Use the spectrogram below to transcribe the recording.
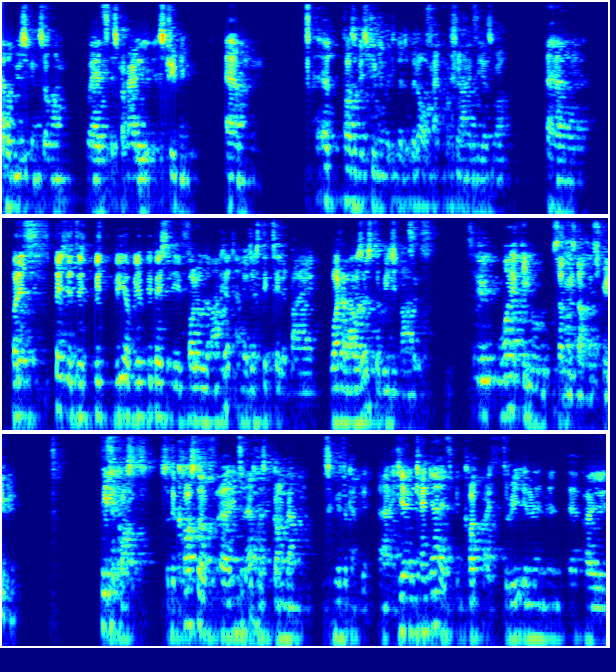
Apple Music, and so on, where it's, it's primarily streaming. Um, uh, possibly streaming with a little bit of offline functionality as well. Uh, but it's basically we, we, are, we basically follow the market and we're just dictated by what allows us to reach masses. So why have people suddenly started streaming? These are costs. So the cost of uh, internet has gone down significantly. Uh, here in Kenya, it's been cut by three in, in, in uh, by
